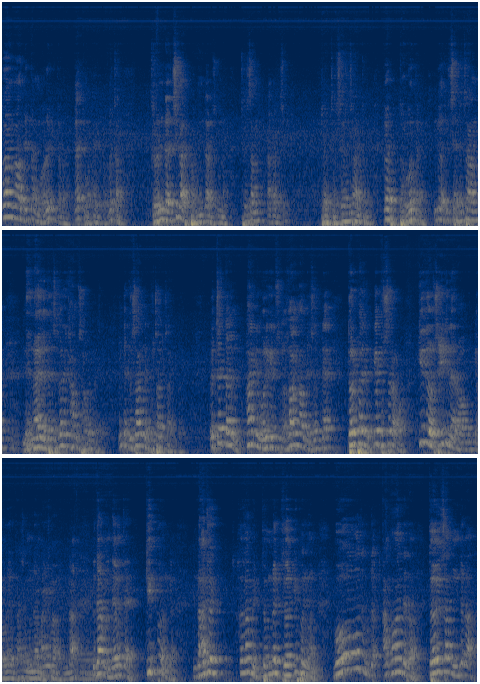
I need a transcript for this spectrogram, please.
허황 가운데 있다는 걸 모르기 때문에 깨닫지 못하니까 그렇죠 그런데 지가 받는다는 순간 세상 나같이 저, 저 세상 사람 좀 그, 돌거든. 이거 이 세상 사람 내 나이가 돼서 그렇게 하면 사거든. 근데 그 사람들 붙잡았잖아. 어쨌든 하나님 주신 허황 가운데 때 돌파해서 깨부수라고 기도 없이 이기내라고 그렇게 우리가 다시 문장 말씀하십니다. 그 다음은 네 번째 기쁘는 거. 나중에 허감이 점점 더 깊어지면 모든 문제 깜깜한데도 더 이상 문제가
